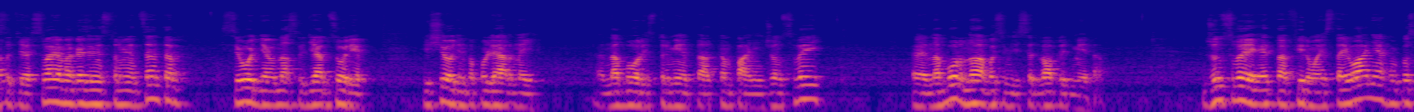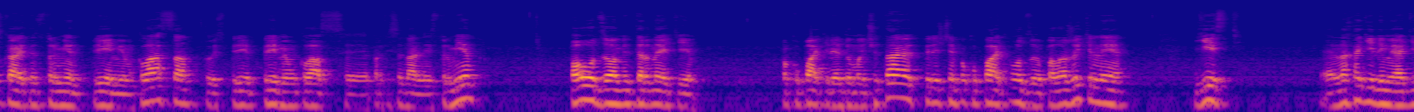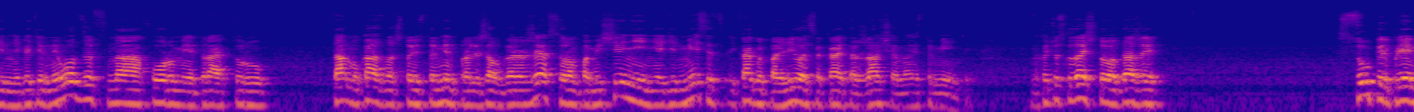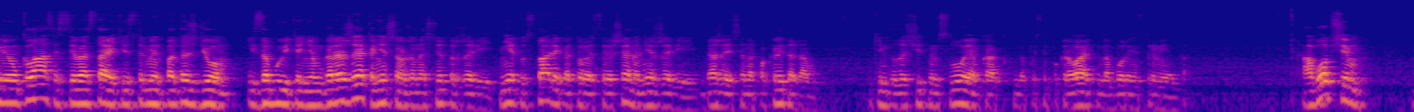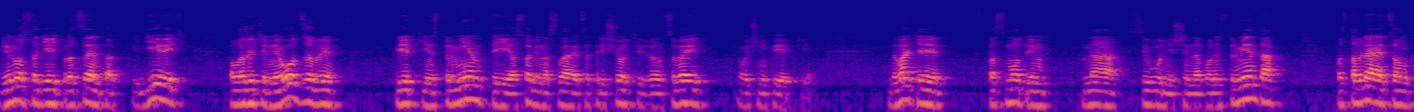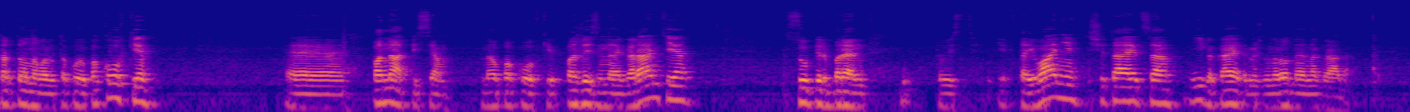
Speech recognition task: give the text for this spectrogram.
Здравствуйте, с вами магазин Инструмент Центр. Сегодня у нас в видеообзоре еще один популярный набор инструмента от компании Jones Way. Э, набор на 82 предмета. Jones Way это фирма из Тайваня, выпускает инструмент премиум класса, то есть премиум класс э, профессиональный инструмент. По отзывам в интернете покупатели, я думаю, читают, прежде чем покупать, отзывы положительные. Есть находили мы один негативный отзыв на форуме Drive Там указано, что инструмент пролежал в гараже, в сыром помещении не один месяц, и как бы появилась какая-то ржавчина на инструменте. Но хочу сказать, что даже супер премиум класс, если вы оставите инструмент под дождем и забудете о нем в гараже, конечно, уже начнет ржаветь. Нету стали, которая совершенно не ржавеет, даже если она покрыта там каким-то защитным слоем, как, допустим, покрывает набор инструмента. А в общем, 99% и 9 положительные отзывы, крепкий инструмент и особенно славятся трещотки Jones Way, очень крепкие. Давайте посмотрим на сегодняшний набор инструмента. Поставляется он в картоновой вот такой упаковке. Э, по надписям на упаковке пожизненная гарантия, супер бренд, то есть и в Тайване считается, и какая-то международная награда.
